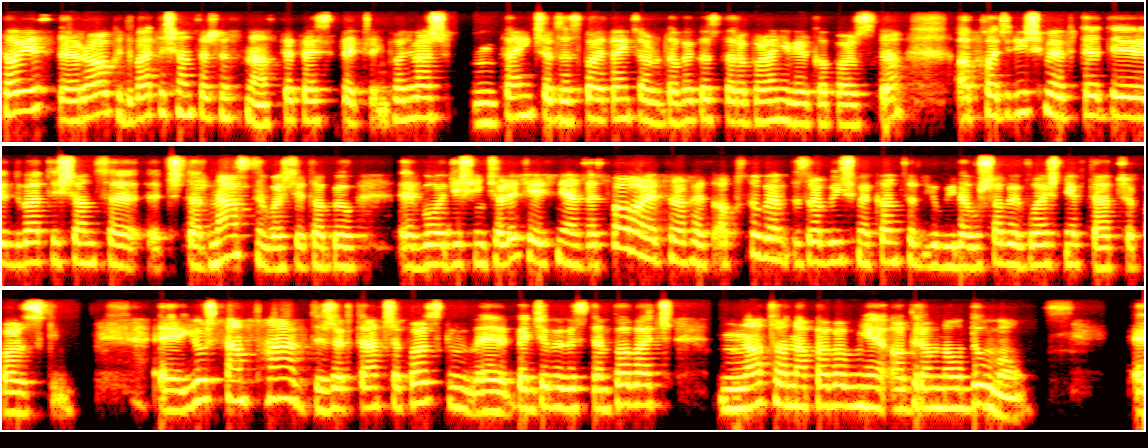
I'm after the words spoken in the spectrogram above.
to jest rok 2016, to jest styczeń, ponieważ tańczę w zespole tańca ludowego Staropolanie Wielkopolska. Obchodziliśmy wtedy 2014, właśnie to był, było dziesięciolecie istnienia zespołu, ale trochę z obsługiem zrobiliśmy koncert jubileuszowy właśnie w Teatrze Polskim. E, już sam fakt, że w Teatrze Polskim e, będziemy występować, no to napawał mnie ogromną dumą. E,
